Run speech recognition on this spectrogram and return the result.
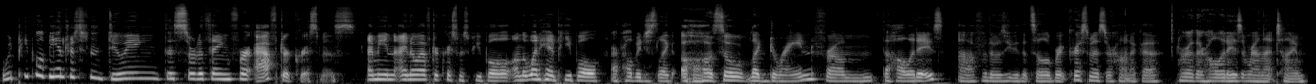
would people be interested in doing this sort of thing for after Christmas? I mean, I know after Christmas people, on the one hand, people are probably just like, oh, so like drained from the holidays. Uh, for those of you that celebrate Christmas or Hanukkah or other holidays around that time,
